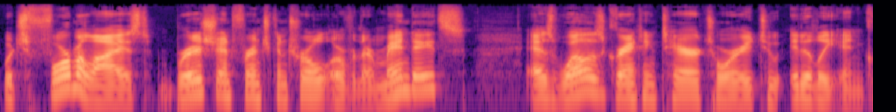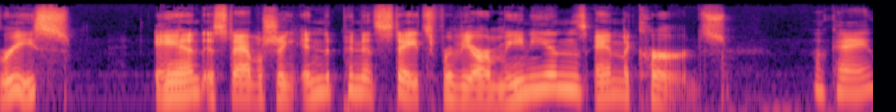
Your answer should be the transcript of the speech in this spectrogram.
which formalized British and French control over their mandates, as well as granting territory to Italy and Greece, and establishing independent states for the Armenians and the Kurds. Okay.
